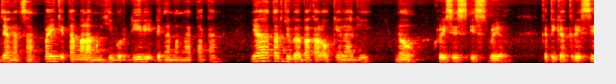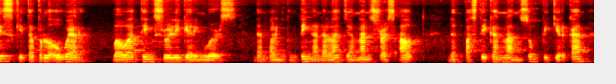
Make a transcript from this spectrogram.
Jangan sampai kita malah menghibur diri dengan mengatakan, ya tar juga bakal oke okay lagi. No, krisis is real. Ketika krisis, kita perlu aware bahwa things really getting worse. Dan paling penting adalah jangan stress out dan pastikan langsung pikirkan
